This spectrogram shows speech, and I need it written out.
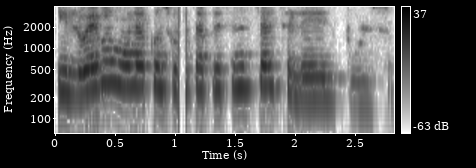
Y luego en una consulta presencial se lee el pulso.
